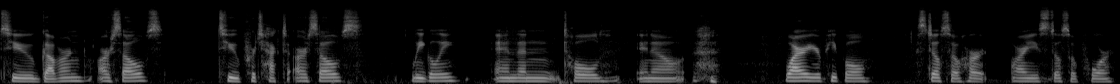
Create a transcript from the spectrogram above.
to govern ourselves, to protect ourselves legally and then told, you know, why are your people still so hurt? Why are you still so poor?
